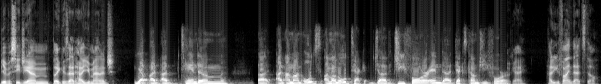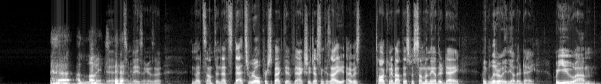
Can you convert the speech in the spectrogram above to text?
you have a CGM, like is that how you manage? Yep, I, I tandem. Uh, I'm I'm on old I'm on old tech uh, G4 and uh, Dexcom G4. Okay. How do you find that still? I love it. Yeah, it's amazing, isn't it? And that's something that's that's real perspective, actually, Justin. Because I I was talking about this with someone the other day, like literally the other day, where you um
